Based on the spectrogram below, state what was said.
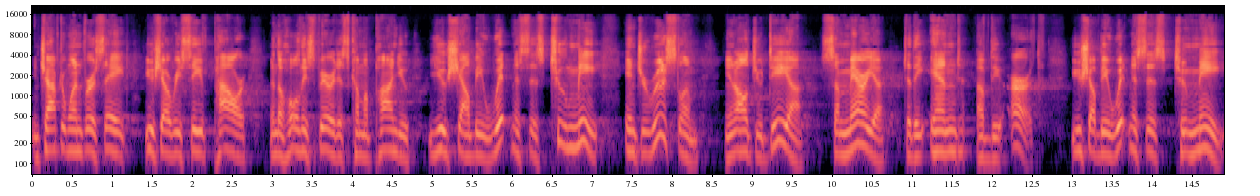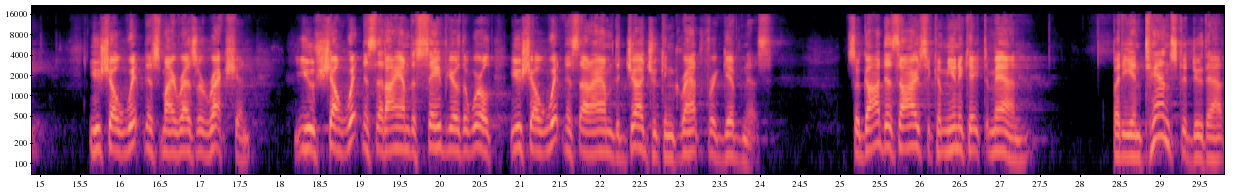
In chapter 1, verse 8, you shall receive power when the Holy Spirit has come upon you. You shall be witnesses to me in Jerusalem, in all Judea, Samaria, to the end of the earth. You shall be witnesses to me. You shall witness my resurrection you shall witness that I am the Savior of the world. You shall witness that I am the judge who can grant forgiveness. So God desires to communicate to man, but He intends to do that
